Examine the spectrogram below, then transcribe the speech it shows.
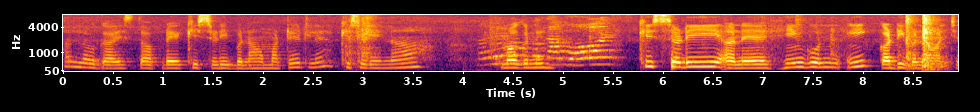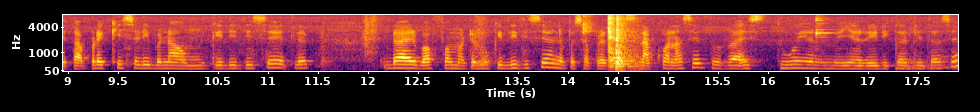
હલો ગાઈસ તો આપણે ખીચડી બનાવવા માટે એટલે ખીચડીના મગની ખીચડી અને હિંગુની કઢી બનાવવાની છે. તો આપણે ખીચડી બનાવવા મૂકી દીધી છે એટલે દાળ બાફવા માટે મૂકી દીધી છે અને પછી આપણે રાઈસ નાખવાના છે. તો રાઈસ ધોઈ અને મેં અહીંયા રેડી કરી લીધા છે.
